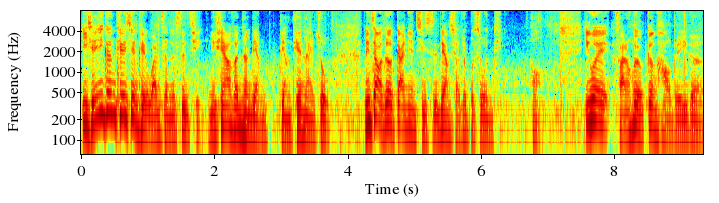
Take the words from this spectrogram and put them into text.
以前一根 K 线可以完成的事情，你现在要分成两两天来做。你只要有这个概念，其实量小就不是问题，哦，因为反而会有更好的一个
